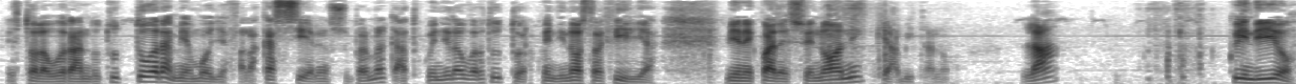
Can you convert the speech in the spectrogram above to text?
e sto lavorando tuttora. Mia moglie fa la cassiera in un supermercato, quindi lavora tuttora. Quindi nostra figlia viene qua dai suoi nonni che abitano là. Quindi io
